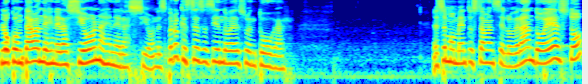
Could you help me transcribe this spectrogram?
lo contaban de generación a generación? Espero que estés haciendo eso en tu hogar. En ese momento estaban celebrando esto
